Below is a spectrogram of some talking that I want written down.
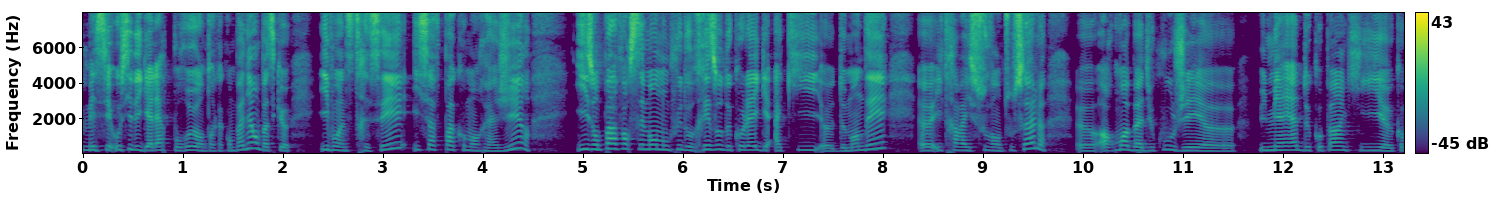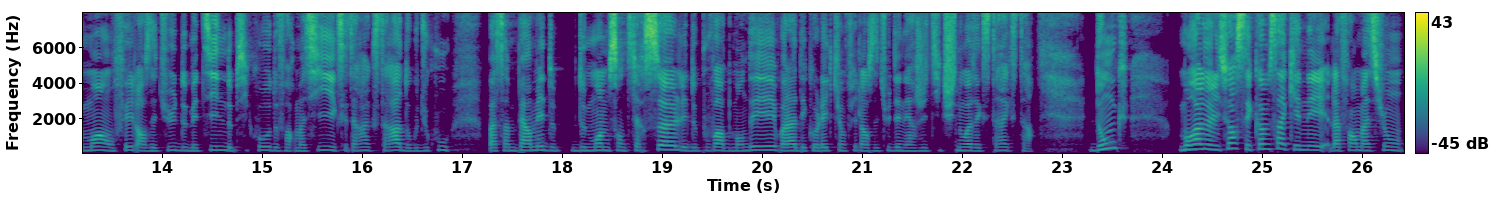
mais c'est aussi des galères pour eux en tant qu'accompagnants parce que ils vont être stressés, ils savent pas comment réagir, Ils n'ont pas forcément non plus de réseau de collègues à qui euh, demander. Euh, ils travaillent souvent tout seuls. Euh, or, moi, bah, du coup, j'ai une myriade de copains qui, comme moi, ont fait leurs études de médecine, de psycho, de pharmacie, etc. etc. Donc, du coup, bah, ça me permet de, moins me sentir seule et de pouvoir demander voilà, des collègues qui ont fait leurs études énergétiques chinoises, etc. etc. Donc, Morale de l'histoire, c'est comme ça qu'est née la formation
